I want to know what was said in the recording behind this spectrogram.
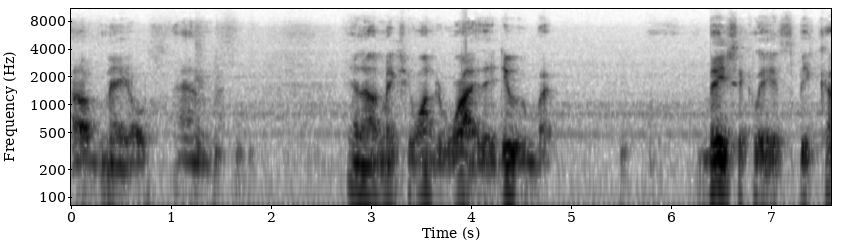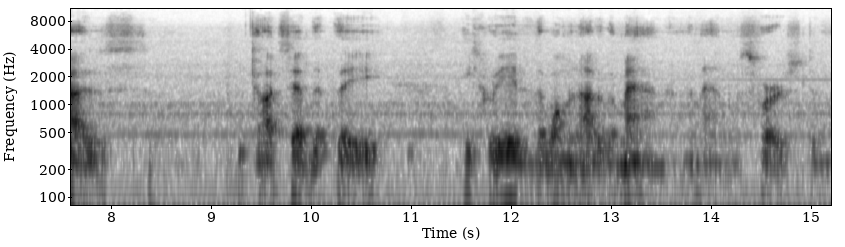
of males, and you know it makes you wonder why they do. But basically, it's because God said that they He created the woman out of the man, and the man was first. And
